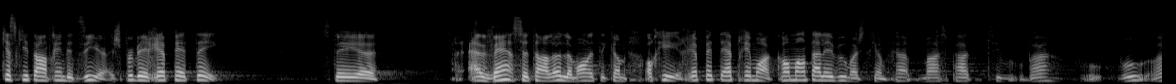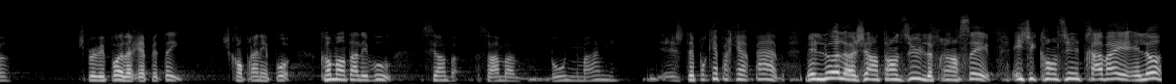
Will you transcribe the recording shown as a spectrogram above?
qu'est-ce qu'il est en train de dire. Je pouvais répéter. C'était. euh, avant ce temps-là, le monde était comme, OK, répétez après moi. Comment allez-vous? Moi, j'étais comme, comment se passe-t-il? Ben, vous? vous ah? Je ne pouvais pas le répéter. Je ne comprenais pas. Comment allez-vous? Ça mamie? Je n'étais pas capable. Mais là, j'ai entendu le français et j'ai continué de travailler. Et là,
